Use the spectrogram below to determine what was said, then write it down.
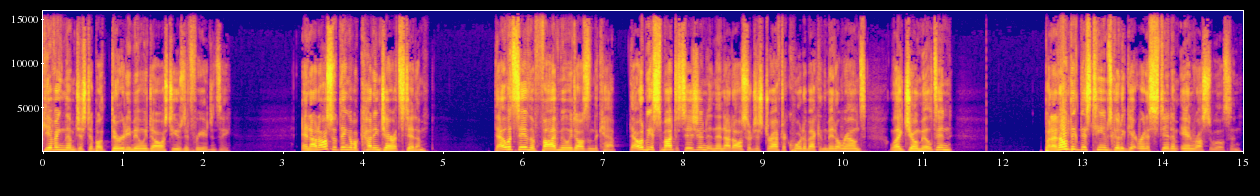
giving them just about $30 million to use in free agency. And I'd also think about cutting Jarrett Stidham. That would save them $5 million in the cap. That would be a smart decision. And then I'd also just draft a quarterback in the middle rounds like Joe Milton but I don't think this team's going to get rid of Stidham and Russell Wilson.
